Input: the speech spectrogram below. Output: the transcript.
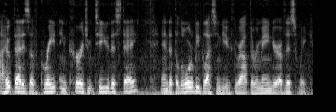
I hope that is of great encouragement to you this day and that the Lord will be blessing you throughout the remainder of this week.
